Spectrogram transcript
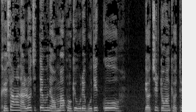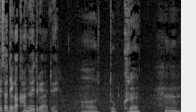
괴상한 알러지 때문에 엄마 거기 오래 못 있고 며칠 동안 곁에서 내가 간호해드려야 돼. 아, 또 그래? 음.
